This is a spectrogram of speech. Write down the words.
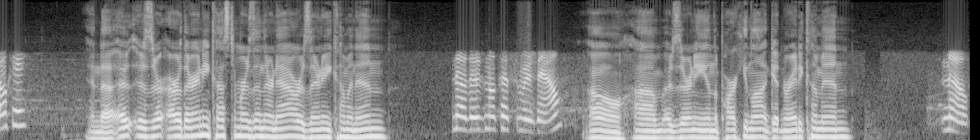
Okay. And uh, is there are there any customers in there now, or is there any coming in? No, there's no customers now. Oh, um, is there any in the parking lot getting ready to come in? No.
